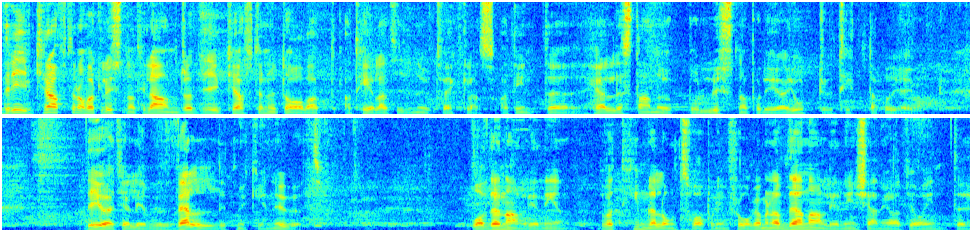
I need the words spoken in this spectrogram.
drivkraften av att lyssna till andra, drivkraften utav att, att hela tiden utvecklas. Att inte heller stanna upp och lyssna på det jag gjort eller titta på det jag gjort. Det gör att jag lever väldigt mycket i nuet. Och av den anledningen, det var ett himla långt svar på din fråga, men av den anledningen känner jag att jag inte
